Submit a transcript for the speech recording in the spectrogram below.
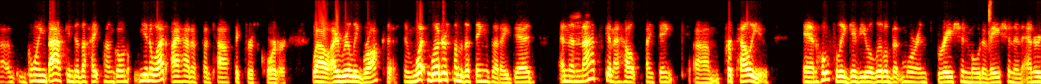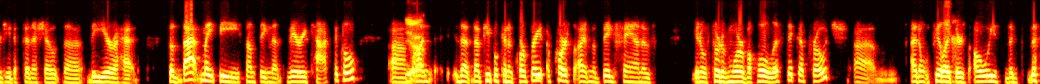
uh, going back into the hype and going, you know what? I had a fantastic first quarter. Wow, I really rock this. And what what are some of the things that I did? And then that's going to help, I think, um, propel you and hopefully give you a little bit more inspiration, motivation, and energy to finish out the the year ahead. So that might be something that's very tactical um, yeah. on that that people can incorporate. Of course, I'm a big fan of you know, sort of more of a holistic approach. Um, I don't feel like there's always the, the,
